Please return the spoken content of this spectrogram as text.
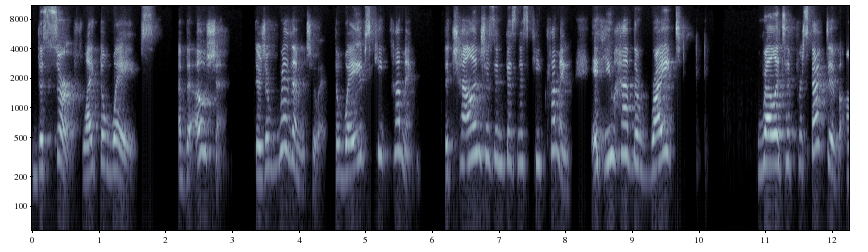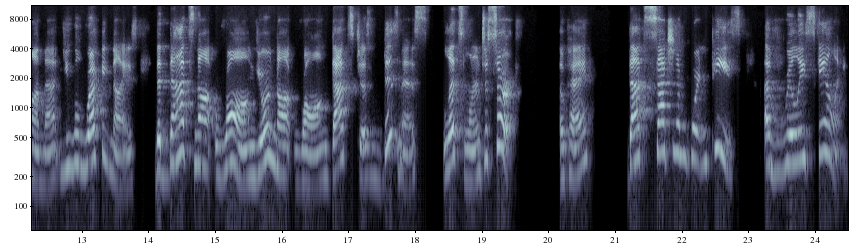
the surf, like the waves of the ocean. There's a rhythm to it. The waves keep coming. The challenges in business keep coming. If you have the right relative perspective on that, you will recognize that that's not wrong. You're not wrong. That's just business. Let's learn to surf. Okay. That's such an important piece of really scaling.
